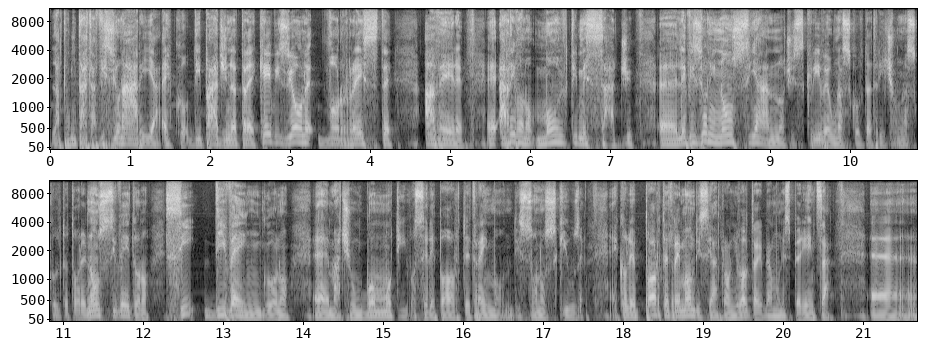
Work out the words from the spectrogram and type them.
la puntata visionaria, ecco, di pagina 3. Che visione vorreste avere? Eh, arrivano molti messaggi. Eh, le visioni non si hanno, ci scrive un'ascoltatrice, un ascoltatore, non si vedono, si divengono, eh, ma c'è un buon motivo se le porte tra i mondi sono schiuse. Ecco, le porte tra i mondi si aprono ogni volta che abbiamo un'esperienza eh,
